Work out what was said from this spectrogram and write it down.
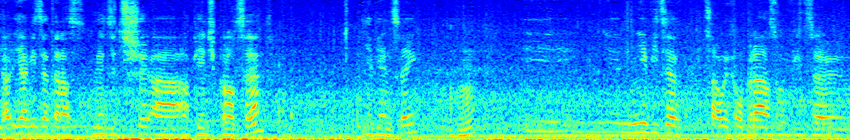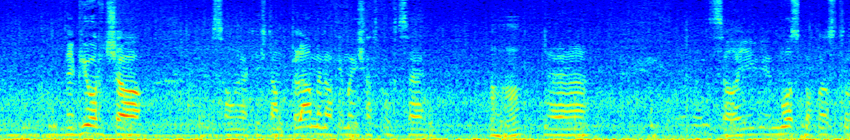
ja, ja widzę teraz między 3 a a 5%, nie więcej. Mhm. I nie, nie widzę całych obrazów, widzę wybiórczo, są jakieś tam plamy na tej mojej siatkówce. Mhm. E, I co? I mózg po prostu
